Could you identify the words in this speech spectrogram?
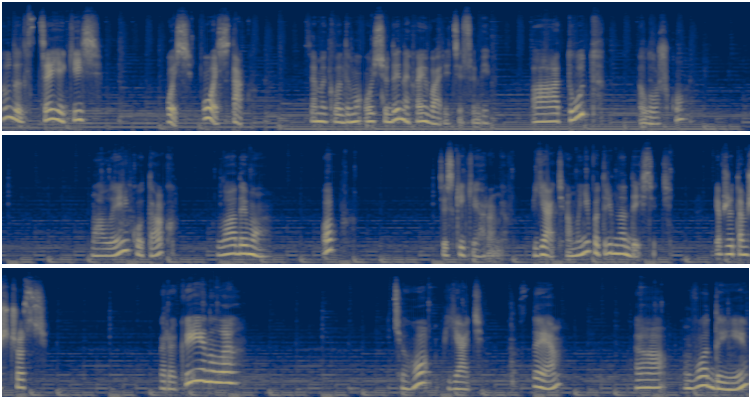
Нудлс це якийсь. Ось, ось так. Це ми кладемо ось сюди, нехай варяться собі. А тут ложку. Маленьку, так. Кладемо. Оп. Це скільки грамів? 5, а мені потрібно 10. Я вже там щось перекинула. Цього 5. Це е, води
